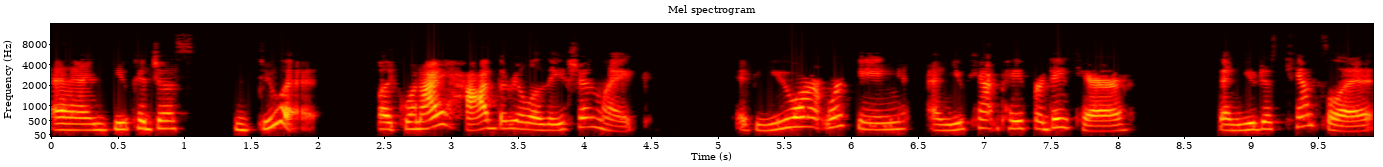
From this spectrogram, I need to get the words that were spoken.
and you could just do it. Like when I had the realization, like if you aren't working and you can't pay for daycare, then you just cancel it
